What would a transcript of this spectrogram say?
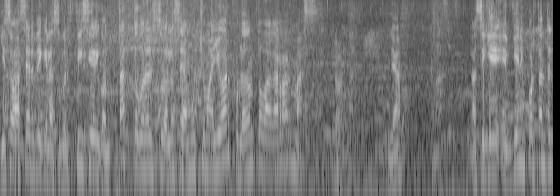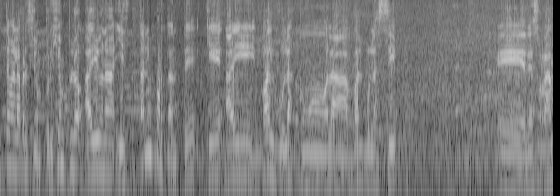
Y eso va a hacer de que la superficie de contacto con el suelo sea mucho mayor, por lo tanto va a agarrar más. ¿Ya? Así que es bien importante el tema de la presión. Por ejemplo, hay una, y es tan importante que hay válvulas como las válvulas ZIP eh, de SRAM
